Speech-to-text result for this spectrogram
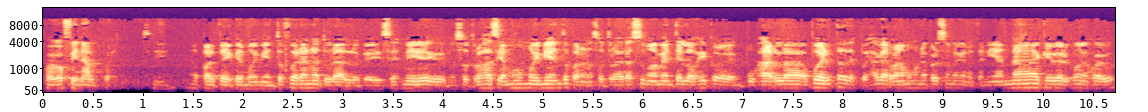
juego final pues. Sí, aparte de que el movimiento fuera natural, lo que dices, mire, nosotros hacíamos un movimiento, para nosotros era sumamente lógico empujar la puerta, después agarrábamos a una persona que no tenía nada que ver con el juego,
